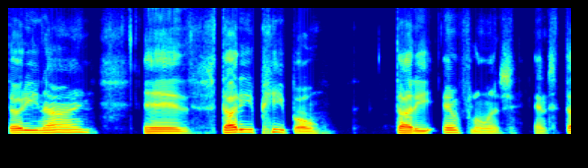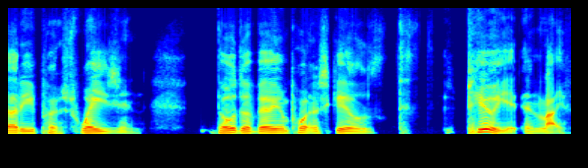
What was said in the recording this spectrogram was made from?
39 is study people, study influence, and study persuasion. Those are very important skills, period, in life.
